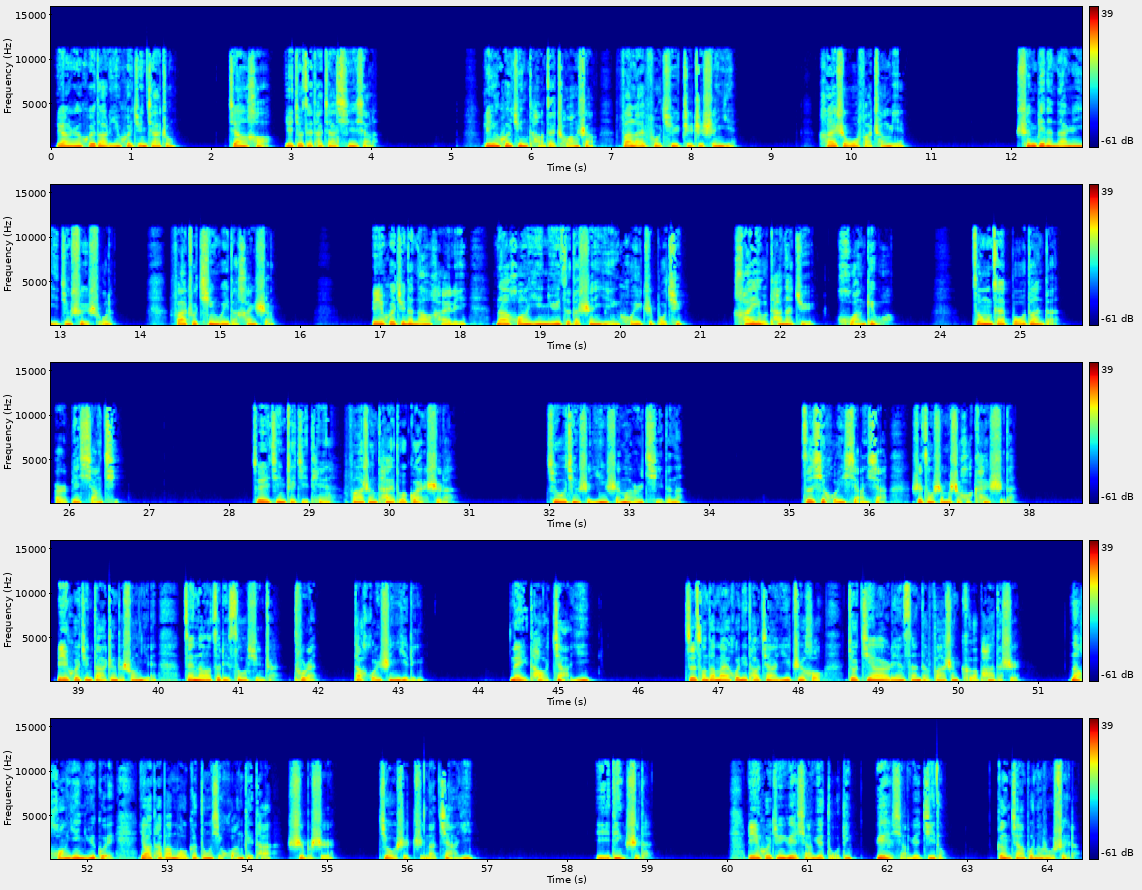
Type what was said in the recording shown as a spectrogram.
两人回到林慧君家中，江浩也就在他家歇下了。林慧君躺在床上翻来覆去，直至深夜，还是无法成眠。身边的男人已经睡熟了，发出轻微的鼾声。林慧君的脑海里，那黄衣女子的身影挥之不去，还有她那句。还给我，总在不断的耳边响起。最近这几天发生太多怪事了，究竟是因什么而起的呢？仔细回想一下，是从什么时候开始的？李慧君大睁着双眼，在脑子里搜寻着。突然，他浑身一凛。那套嫁衣。自从他买回那套嫁衣之后，就接二连三的发生可怕的事。那黄衣女鬼要他把某个东西还给他，是不是就是指那嫁衣？一定是的。林慧君越想越笃定，越想越激动，更加不能入睡了。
